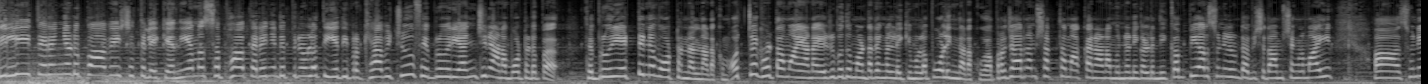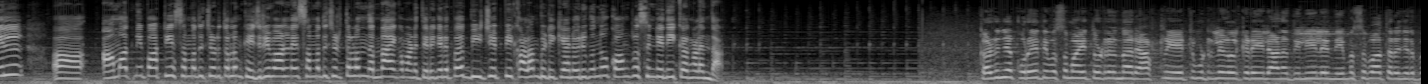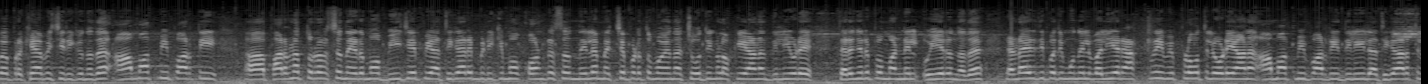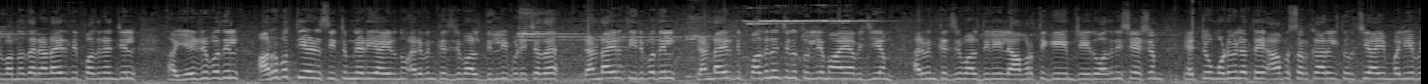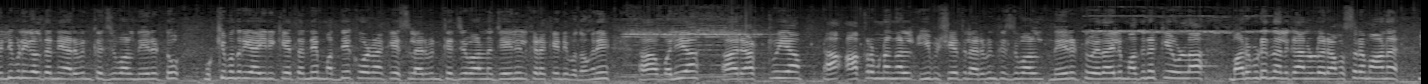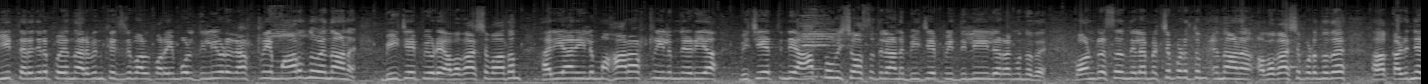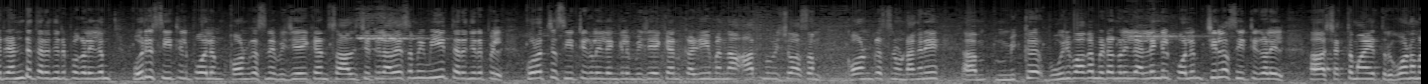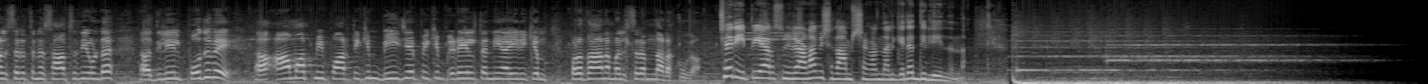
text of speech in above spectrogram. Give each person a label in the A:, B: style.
A: ദില്ലി തെരഞ്ഞെടുപ്പ് ആവേശത്തിലേക്ക് നിയമസഭാ തെരഞ്ഞെടുപ്പിനുള്ള തീയതി പ്രഖ്യാപിച്ചു. ഫെബ്രുവരി അഞ്ചിനാണ് വോട്ടെടുപ്പ്. ഫെബ്രുവരി എട്ടിന് വോട്ടെണ്ണൽ നടക്കും. ഒറ്റഘട്ടമായാണ് എഴുപത് മണ്ഡലങ്ങളിലേക്കുമുള്ള പോളിംഗ് നടക്കുക. പ്രചാരണം ശക്തമാക്കാനാണ് മുന്നണികളുടെ നീക്കം. പി ആർ സുനിലുണ്ട് വിശദാംശങ്ങളുമായി. സുനിൽ ആ, ആദ്മി പാർട്ടിയെ സംബന്ധിച്ചിടത്തോളം കെജ്രിവാളിനെ സംബന്ധിച്ചിടത്തോളം നിർണായകമാണ് തിരഞ്ഞെടുപ്പ്. ബി കളം പിടിക്കാൻ ഒരുങ്ങുന്നു. കോൺഗ്രസിന്റെ നീക്കങ്ങൾ എന്താണ്?
B: കഴിഞ്ഞ കുറേ ദിവസമായി തുടരുന്ന രാഷ്ട്രീയ ഏറ്റുമുട്ടലുകൾക്കിടയിലാണ് ദില്ലിയിലെ നിയമസഭാ തെരഞ്ഞെടുപ്പ് പ്രഖ്യാപിച്ചിരിക്കുന്നത്. ആം ആദ്മി പാർട്ടി ഭരണ തുടർച്ച നേടുമോ ബി ജെ പി അധികാരം പിടിക്കുമോ കോൺഗ്രസ് നില മെച്ചപ്പെടുത്തുമോ എന്ന ചോദ്യങ്ങളൊക്കെയാണ് ദില്ലിയുടെ തെരഞ്ഞെടുപ്പ് മണ്ണിൽ ഉയരുന്നത്. രണ്ടായിരത്തി പതിമൂന്നിൽ വലിയ രാഷ്ട്രീയ വിപ്ലവത്തിലൂടെയാണ് ആം ആദ്മി പാർട്ടി ദില്ലിയിൽ അധികാരത്തിൽ വന്നത്. രണ്ടായിരത്തി പതിനഞ്ചിൽ എഴുപതിൽ അറുപത്തിയേഴ് സീറ്റും നേടിയായിരുന്നു അരവിന്ദ് കെജ്രിവാൾ ദില്ലി പിടിച്ചത്. രണ്ടായിരത്തി ഇരുപതിൽ രണ്ടായിരത്തി പതിനഞ്ചിന് തുല്യമായ വിജയം അരവിന്ദ് കെജ്രിവാൾ ദില്ലിയിൽ ആവർത്തിക്കുകയും ചെയ്തു. അതിനുശേഷം ഏറ്റവും ഒടുവിലത്തെ ആപ് സർക്കാരിൽ തീർച്ചയായും വലിയ വെല്ലുവിളികൾ തന്നെ അരവിന്ദ് കെജ്രിവാൾ നേരിട്ടു. മുഖ്യമന്ത്രിയായിരിക്കെ തന്നെ മദ്യക്കോഴ കേസിൽ അരവിന്ദ് കെജ്രിവാളിന് ജയിലിൽ കിടക്കേണ്ടി വന്നു. അങ്ങനെ വലിയ രാഷ്ട്രീയ ആക്രമണങ്ങൾ ഈ വിഷയത്തിൽ അരവിന്ദ് കെജ്രിവാൾ നേരിട്ടു. ഏതായാലും അതിനൊക്കെയുള്ള മറുപടി നൽകാനുള്ള ഒരു അവസരമാണ് ഈ തെരഞ്ഞെടുപ്പ് എന്ന് അരവിന്ദ് കെജ്രിവാൾ പറയുമ്പോൾ ദില്ലിയുടെ രാഷ്ട്രീയം മാറുന്നുവെന്നാണ് ബി ജെ പിയുടെ അവകാശവാദം. ഹരിയാനയിലും മഹാരാഷ്ട്രയിലും നേടിയ വിജയത്തിന്റെ ആത്മവിശ്വാസത്തിലാണ് ബി ജെ പി ദില്ലിയിൽ ഇറങ്ങുന്നത്. കോൺഗ്രസ് നില മെച്ചപ്പെടുത്തും എന്നാണ് അവകാശപ്പെടുന്നത്. കഴിഞ്ഞ രണ്ട് തെരഞ്ഞെടുപ്പുകളിലും ഒരു സീറ്റിൽ പോലും കോൺഗ്രസിന് വിജയിക്കാൻ സാധിച്ചിട്ടില്ല. അതേസമയം ഈ തെരഞ്ഞെടുപ്പിൽ കുറച്ച് സീറ്റുകളിലെങ്കിലും വിജയിക്കാൻ കഴിയുമെന്ന ആത്മവിശ്വാസം കോൺഗ്രസിനുണ്ട്. അങ്ങനെ മിക്ക ഭൂരിഭാഗം ഇടങ്ങളിൽ അല്ലെങ്കിൽ പോലും ചില സീറ്റുകളിൽ ശക്തമായ ത്രികോണ മത്സരത്തിന് സാധ്യതയുണ്ട്. ദില്ലിയിൽ പൊതുവെ ആം ആദ്മി പാർട്ടിക്കും ബി ജെ പിക്കും ഇടയിൽ തന്നെയായിരിക്കും പ്രധാന മത്സരം നടക്കുക.
A: ശരി പി ആർ സുനിലാണ് വിശദാംശങ്ങൾ നൽകിയത് ദില്ലിയിൽ നിന്ന്.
